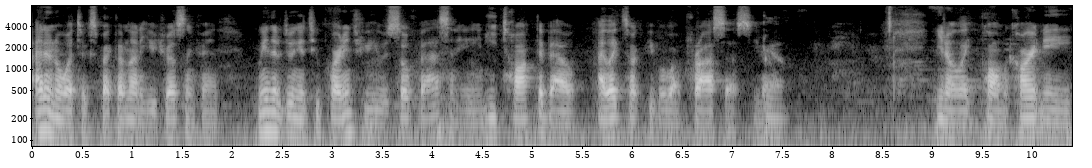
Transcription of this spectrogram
I didn't know what to expect. I'm not a huge wrestling fan. We ended up doing a two part interview. He was so fascinating, and he talked about. I like to talk to people about process. You know, Yeah. you know, like Paul McCartney.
